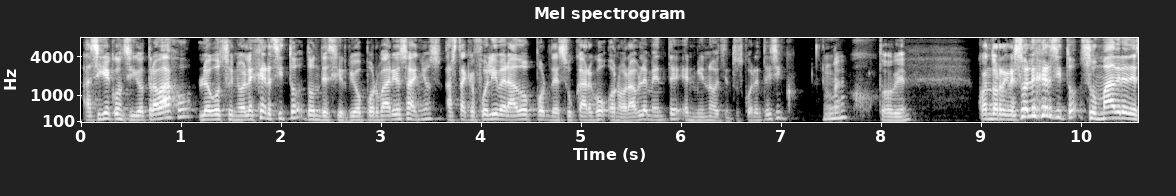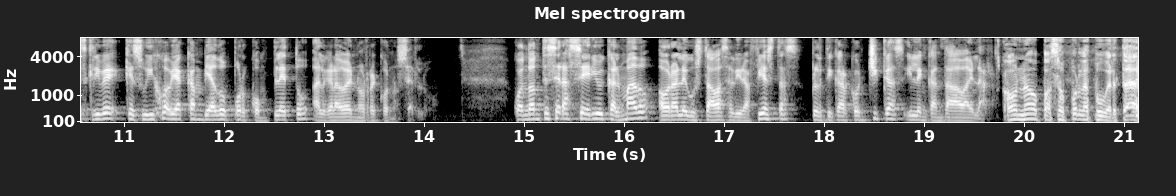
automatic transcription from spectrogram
Así que consiguió trabajo, luego se unió al ejército, donde sirvió por varios años, hasta que fue liberado por, de su cargo honorablemente en 1945. Todo bien. Cuando regresó al ejército, su madre describe que su hijo había cambiado por completo al grado de no reconocerlo. Cuando antes era serio y calmado, ahora le gustaba salir a fiestas, platicar con chicas y le encantaba bailar. Oh no, pasó por la pubertad.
